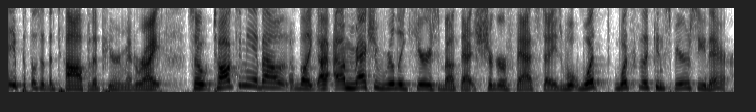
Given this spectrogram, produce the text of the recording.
you put those at the top of the pyramid, right? So talk to me about like I, am actually really curious about that sugar fat studies. What, what what's the conspiracy there?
